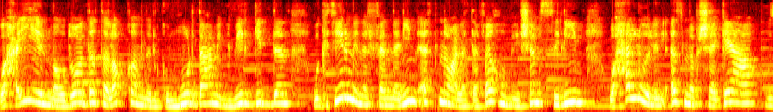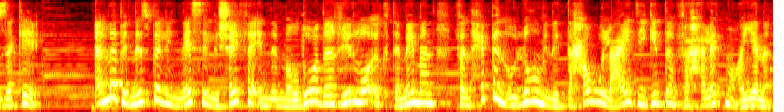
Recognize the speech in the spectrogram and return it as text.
وحقيقي الموضوع ده تلقى من الجمهور دعم كبير جدا وكتير من الفنانين أثنوا على تفاهم هشام سليم وحلوا للأزمة بشجاعة وذكاء. أما بالنسبة للناس اللي شايفة إن الموضوع ده غير لائق تماما فنحب نقول لهم إن التحول عادي جدا في حالات معينة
